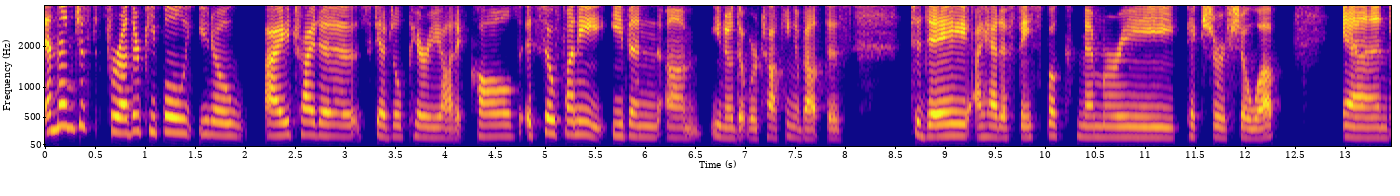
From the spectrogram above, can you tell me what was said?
and then just for other people, you know, I try to schedule periodic calls. It's so funny, even um, you know, that we're talking about this today I had a Facebook memory picture show up and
